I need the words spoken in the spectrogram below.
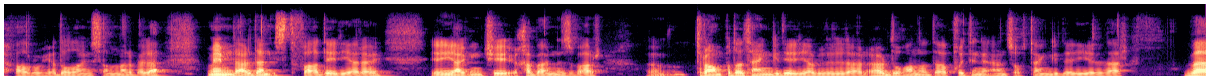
əhval-ruhiyyədə olan insanlar belə memlərdən istifadə edərək, e, yəqin ki, xəbəriniz var, e, Trampı da tənqid edə bilirlər, Ərdoğanı da, Putini ən çox tənqid edirlər və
